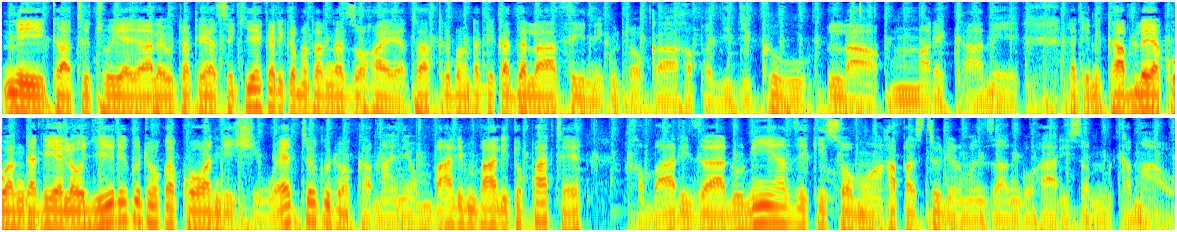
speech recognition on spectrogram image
Ni kati tu ya yale utakayasikia katika matangazo haya ya takriban dakika 30 kutoka hapa jiji kuu la Marekani. Lakini kabla ya kuangalia yaliyojiri kutoka kwa waandishi wetu kutoka maeneo mbalimbali, tupate habari za dunia zikisomwa hapa studio na mwenzangu Harrison Kamau.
